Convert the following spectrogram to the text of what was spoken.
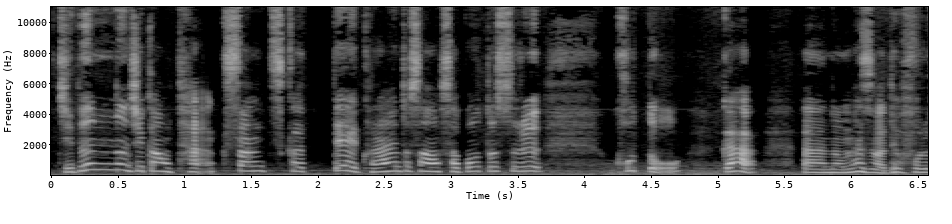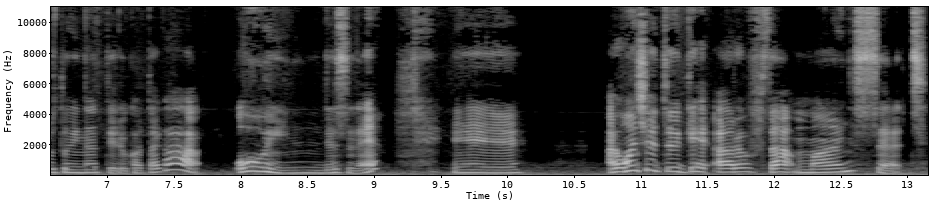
自分の時間をたくさん使ってクライアントさんをサポートすることがあのまずはデフォルトになっている方が多いんですね。えー、I want you to get out of that mindset.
